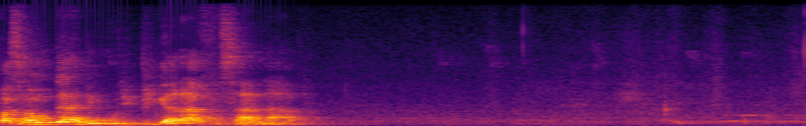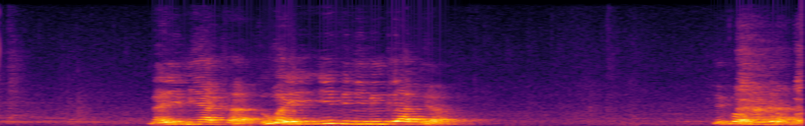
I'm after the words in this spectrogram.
Kwa sababu gani? Ulipiga rafu sana hapa. Na hii miaka huwa hivi ni mingapi hapa? Ipo mingapi?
